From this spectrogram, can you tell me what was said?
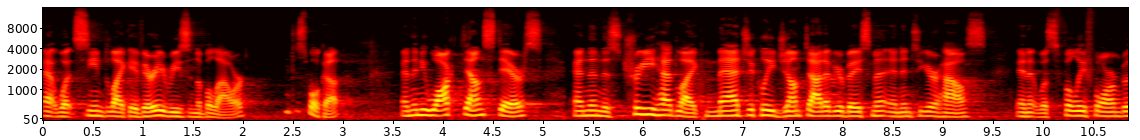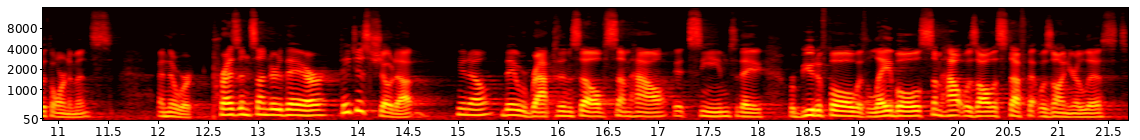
at what seemed like a very reasonable hour. You just woke up, and then you walked downstairs, and then this tree had like magically jumped out of your basement and into your house, and it was fully formed with ornaments, and there were presents under there. They just showed up. You know, they wrapped themselves somehow, it seemed. They were beautiful with labels. Somehow it was all the stuff that was on your list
